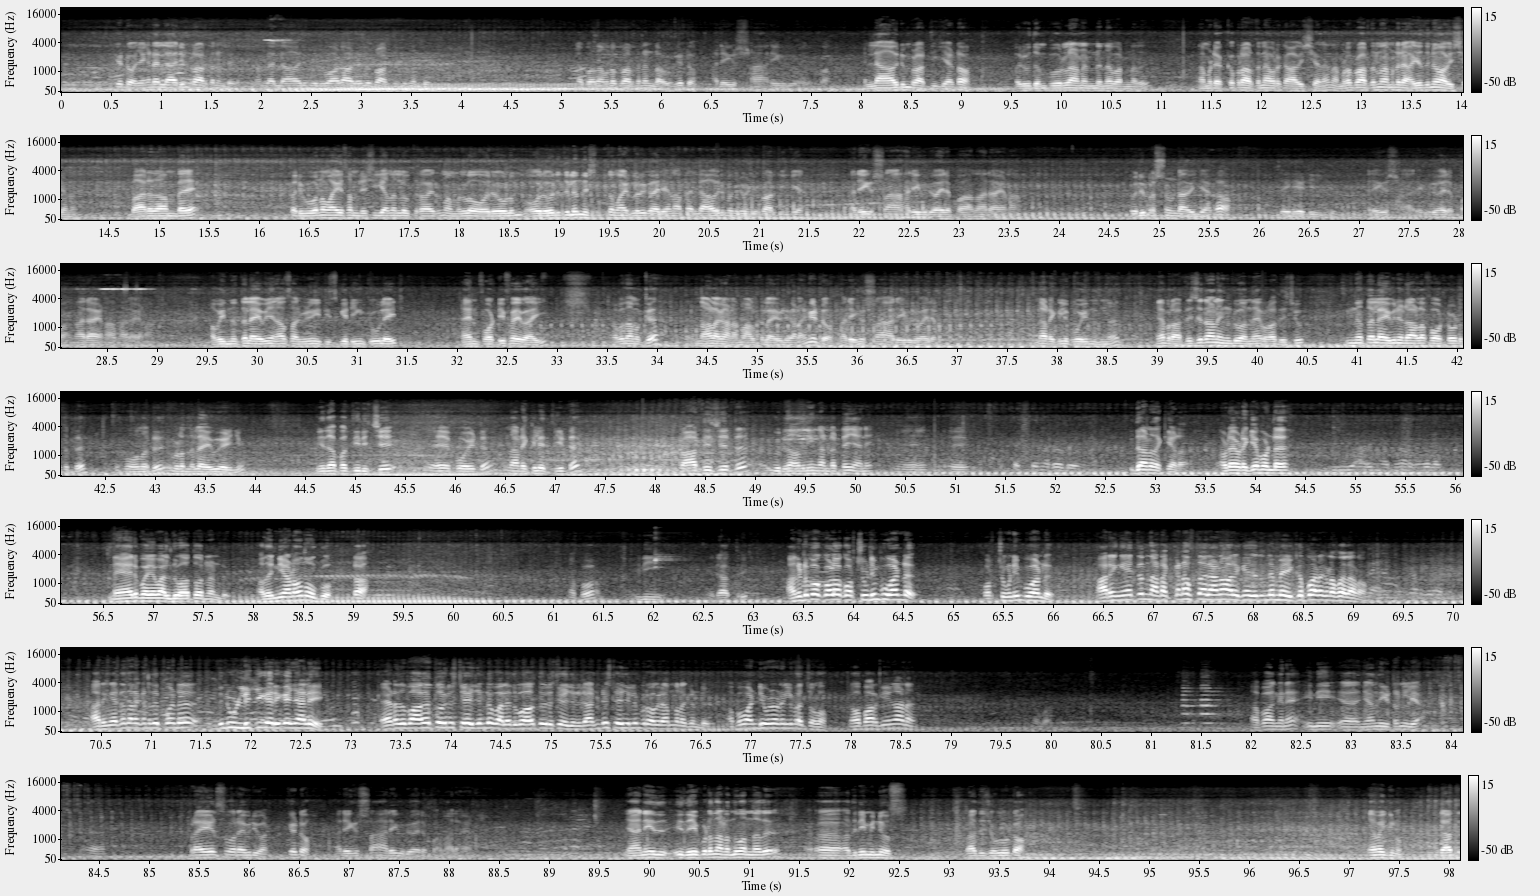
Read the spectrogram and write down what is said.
കേട്ടോ ഞങ്ങളുടെ എല്ലാവരും പ്രാർത്ഥന ഉണ്ട് നമ്മളെല്ലാവരും ഒരുപാട് ആളുകൾ പ്രാർത്ഥിക്കുന്നുണ്ട്. അപ്പോൾ നമ്മുടെ പ്രാർത്ഥന ഉണ്ടാവും കേട്ടോ. ഹരേ കൃഷ്ണ ഹരേ ഗുരു എല്ലാവരും പ്രാർത്ഥിക്കുക കേട്ടോ. ഒരു ഉദംപൂരിലാണ് ഉണ്ടെന്ന് പറഞ്ഞത്. നമ്മുടെയൊക്കെ പ്രാർത്ഥന അവർക്ക് ആവശ്യമാണ്. നമ്മുടെ പ്രാർത്ഥന നമ്മുടെ രാജ്യത്തിനും ആവശ്യമാണ്. ഭാരതാംബയെ പരിപൂർണമായി സംരക്ഷിക്കുക എന്നുള്ള ഉത്തരവാദിത്വം നമ്മൾ ഓരോരും ഓരോരുത്തരും നിക്ഷിപ്തമായിട്ടുള്ളൊരു കാര്യമാണ്. അപ്പോൾ എല്ലാവരും അതിനുവേണ്ടി പ്രാർത്ഥിക്കുക. ഹരേ കൃഷ്ണ ഹരേ ഗുരുവായൂരപ്പ നാരായണ. ഒരു പ്രശ്നം ഉണ്ടാവില്ല കേട്ടോ. ശരിയായിട്ടിരിക്കും ഹരേ കൃഷ്ണ ഹരേ ഗുരുവായൂരപ്പ നാരായണ നാരായണ. അപ്പോൾ ഇന്നത്തെ ലൈവ് ഞാൻ അവസാനിപ്പിക്കുന്നു. It is getting too late nine forty five ആയി. അപ്പോൾ നമുക്ക് നാളെ കാണാം. നാളത്തെ ലൈവിൽ കാണാം. കേട്ടോ? ഹരേ കൃഷ്ണ ഹരേ ഗുരുവായൂരപ്പ. നടക്കിൽ പോയി നിന്ന് ഞാൻ പ്രാർത്ഥിച്ചിട്ടാണ് ഇങ്ങോട്ട് വന്നേ. പ്രാർത്ഥിച്ചു. ഇന്നത്തെ ലൈവിന് ഇടാനുള്ള ഫോട്ടോ എടുത്തിട്ട് പോന്നിട്ട് ഇവിടെ നിന്ന് ലൈവ് കഴിഞ്ഞു. ഇതപ്പോൾ തിരിച്ച് പോയിട്ട് നടക്കിലെത്തിയിട്ട് പ്രാർത്ഥിച്ചിട്ട് ഗുരുനാഥനെയും കണ്ടിട്ട് ഞാൻ ഇതാണ് തെക്കേട അവിടെ എവിടേക്കാണ് പോണ്ടേ? നേരെ പോയ വലതുഭാഗത്ത് പറഞ്ഞുണ്ട് അത് തന്നെയാണോ നോക്കുമോ കേട്ടോ അപ്പോൾ ഇനി രാത്രി അങ്ങോട്ട് പോക്കോളോ കുറച്ചുകൂടിയും പോവാണ്ട്. കുറച്ചുകൂടിയും പോവാണ്ട്. അരങ്ങേറ്റം നടക്കണ സ്ഥലമാണോ? അരങ്ങേറ്റത്തിന്റെ മേക്കപ്പ് നടക്കണ സ്ഥലമാണോ? അരങ്ങേറ്റം നടക്കുന്നത് ഇപ്പോൾ ഇതിന്റെ ഉള്ളിലേക്ക് കയറി കഴിഞ്ഞാലേ ഇടതുഭാഗത്ത് ഒരു സ്റ്റേജുണ്ട് വലതുഭാഗത്ത് ഒരു സ്റ്റേജുണ്ട് രണ്ട് സ്റ്റേജിലും പ്രോഗ്രാം നടക്കുന്നുണ്ട്. അപ്പോൾ വണ്ടി ഇവിടെ എവിടെയെങ്കിലും വെച്ചോളോ. നോ പാർക്കിംഗ് ആണ്. അപ്പോൾ അങ്ങനെ ഇനി ഞാൻ നീട്ടണില്ല. പ്രയേഴ്സ് ഫോർ എവരി വൺ കേട്ടോ? ഹരേ കൃഷ്ണ ഹരേ ഗുരുവായൂരപ്പ നാരായണ. ഞാൻ ഇത് ഇതേ കൂടെ നടന്നു വന്നത് അതിനി മിന്നൂസ്. പ്രാർത്ഥിച്ചോളൂ കേട്ടോ. ഞാൻ വയ്ക്കണോ?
